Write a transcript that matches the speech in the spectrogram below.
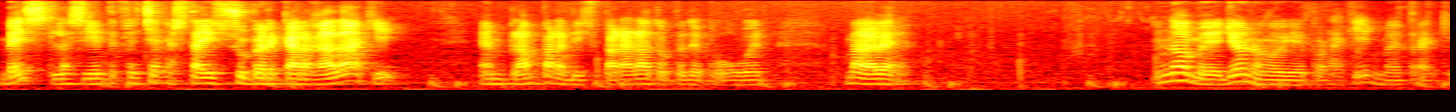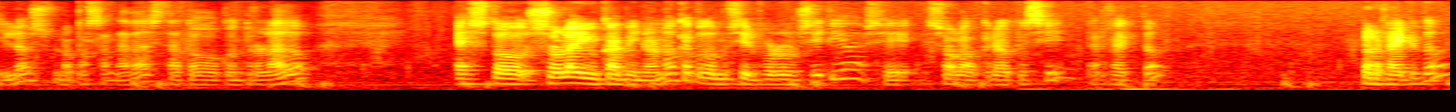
¿Ves? La siguiente flecha que está ahí súper cargada aquí En plan para disparar a tope de power. Vale, a ver. No, me, yo no me voy por aquí, me tranquilos No pasa nada, está todo controlado esto, solo hay un camino, ¿no? Que podemos ir por un sitio. Sí, solo creo que sí. Perfecto. Perfecto.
